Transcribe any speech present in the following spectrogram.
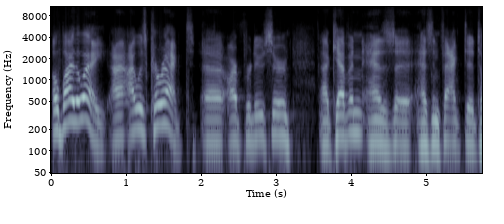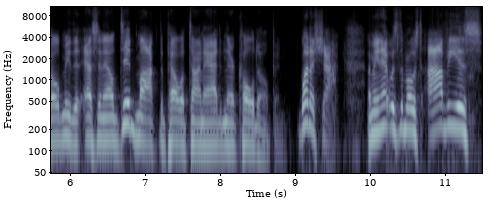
oh, by the way, I, I was correct. Uh, our producer. Uh, Kevin has uh, has in fact uh, told me that SNL did mock the Peloton ad in their cold open. What a shock! I mean, that was the most obvious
